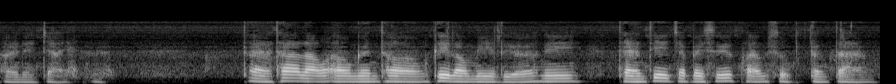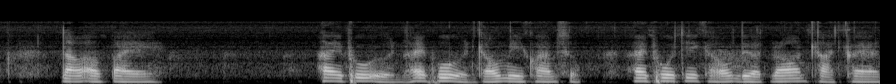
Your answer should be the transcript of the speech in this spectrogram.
ภายในใจ แต่ถ้าเราเอาเงินทองที่เรามีเหลือนี้ แทนที่จะไปซื้อความสุขต่างๆ เราเอาไปให้ผู้อื่น ให้ผู้อื่นเขามีความสุข ให้ผู้ที่เขาเดือดร้อนขาดแคลน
